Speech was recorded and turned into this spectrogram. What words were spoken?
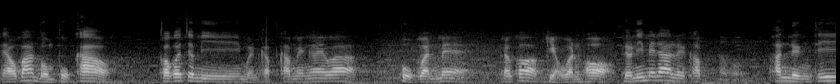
แถวบ้านผมปลูกข้าวเขาก็จะมีเหมือนกับคำง่ายๆว่าปลูกวันแม่ แล้วก็เกี่ยววันพ่อ เดี๋ยวนี้ไม่ได้เลยครับครับผมอันหนึ่งที่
